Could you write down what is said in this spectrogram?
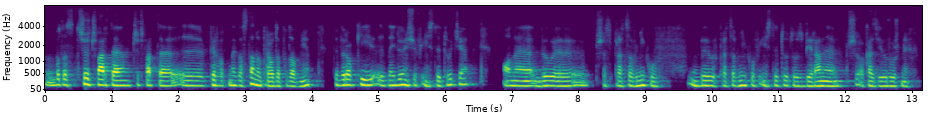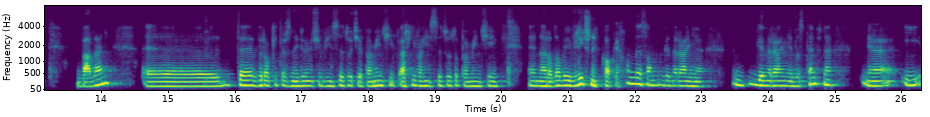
bo to jest 3 czwarte, 3 czwarte y, pierwotnego stanu prawdopodobnie. Te wyroki znajdują się w Instytucie. One były przez pracowników, byłych pracowników Instytutu zbierane przy okazji różnych badań. Te wyroki też znajdują się w Instytucie Pamięci, w archiwach Instytutu Pamięci Narodowej w licznych kopiach. One są generalnie, generalnie dostępne i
